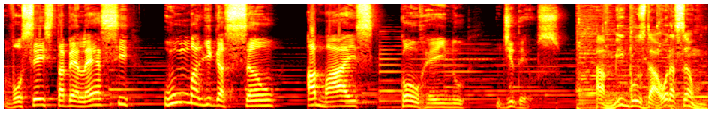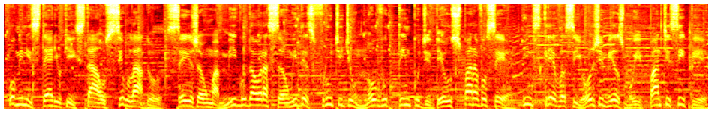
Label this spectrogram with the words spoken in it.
você estabelece uma ligação a mais com o reino de Deus. Amigos da Oração, o ministério que está ao seu lado. Seja um amigo da oração e desfrute de um novo tempo de Deus para você. Inscreva-se hoje mesmo e participe.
